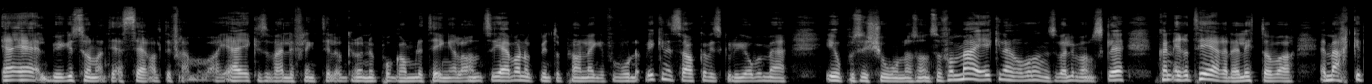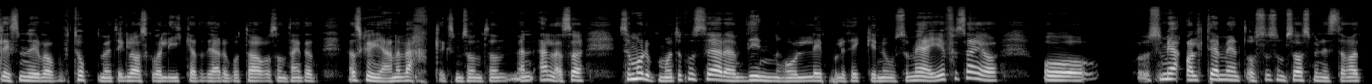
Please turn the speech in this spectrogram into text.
jeg er, bygget sånn at jeg ser alltid fremover. Jeg er ikke så veldig flink til å grunne på gamle ting eller annet, så jeg var nok begynt å planlegge for hvordan, hvilke saker vi skulle jobbe med i opposisjon og sånn. Så for meg er ikke den overgangen så veldig vanskelig. Kan irritere det litt over Jeg merket liksom når de var på toppmøte i Glasgow like etter at jeg hadde gått av og sånn, tenkte at det skulle gjerne vært liksom sånn, sånn. Men ellers så, så må du på en måte konsentrere deg om din rolle i politikken nå, som jeg i og for seg og, og som jeg alltid har ment også som statsminister, at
